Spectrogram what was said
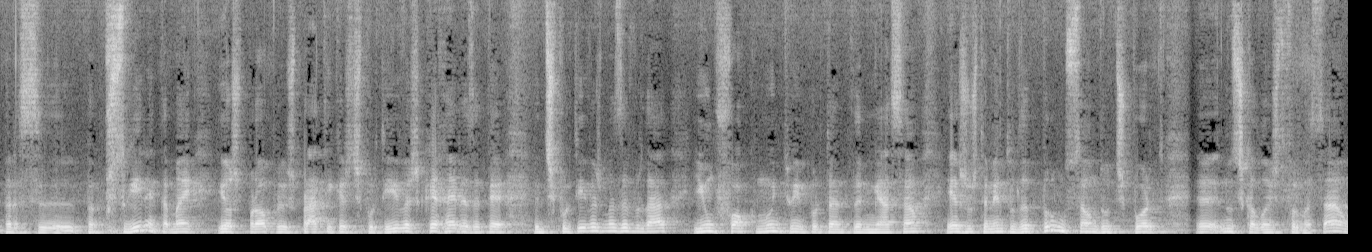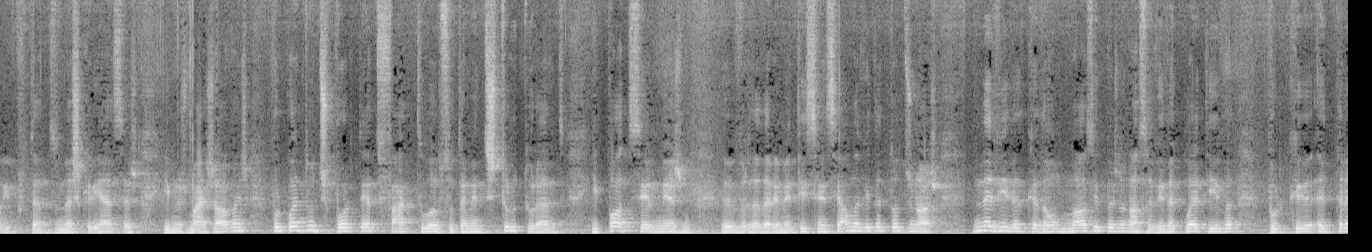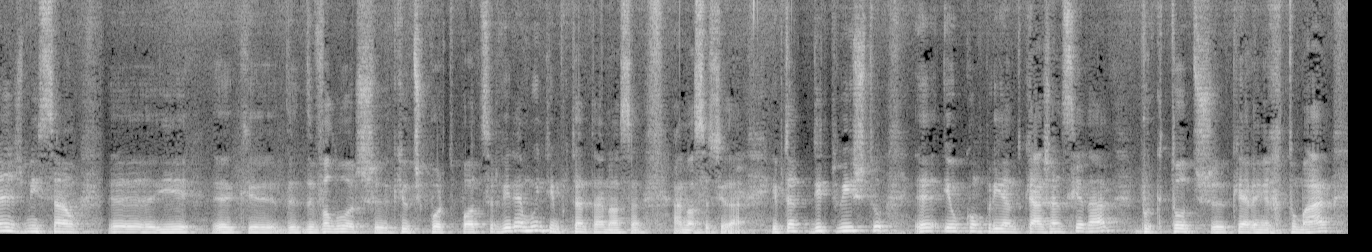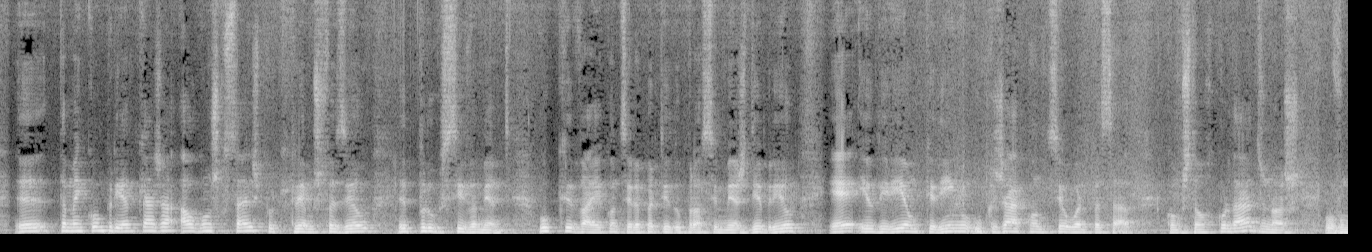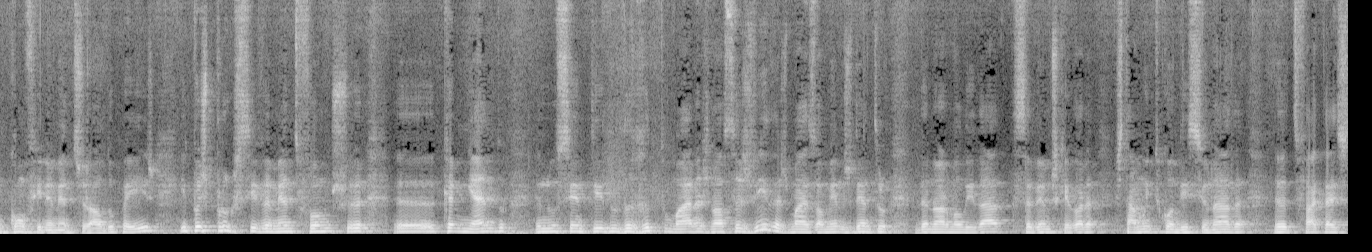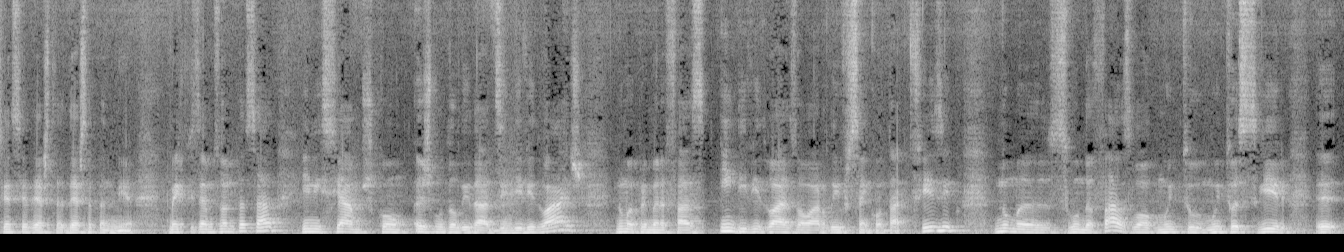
para, se, para prosseguirem também eles próprios práticas desportivas, carreiras até desportivas, mas a verdade e um foco muito importante da minha ação é justamente o da promoção do desporto eh, nos escalões de formação e, portanto, nas crianças e nos mais jovens, porquanto o desporto é de facto absolutamente estruturante e pode ser mesmo eh, verdadeiramente essencial na vida de todos nós, na vida de cada um de nós e depois na nossa vida coletiva, porque a transmissão eh, e, eh, que, de, de valores que o desporto pode servir é muito importante à nossa, à nossa sociedade. E, portanto, dito isto, eh, eu compreendo que haja ansiedade, porque todos eh, querem retomar, eh, também compreendo que haja alguns receios, porque queremos fazê-lo progressivamente. O que vai acontecer a partir do próximo mês de abril é, eu diria, um bocadinho o que já aconteceu o ano passado como estão recordados, nós houve um confinamento geral do país e depois progressivamente fomos uh, uh, caminhando no sentido de retomar as nossas vidas, mais ou menos dentro da normalidade, que sabemos que agora está muito condicionada, uh, de facto, à existência desta, desta pandemia. Como é que fizemos o ano passado? Iniciámos com as modalidades individuais, numa primeira fase individuais ao ar livre sem contacto físico, numa segunda fase, logo muito, muito a seguir,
